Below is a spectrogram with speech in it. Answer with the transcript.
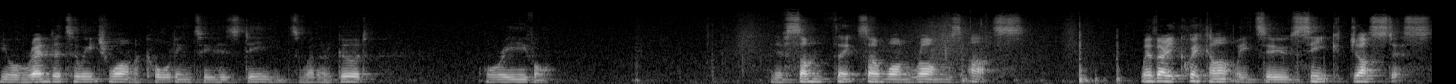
He will render to each one according to his deeds, whether good or evil. And if something, someone wrongs us, we're very quick, aren't we, to seek justice.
